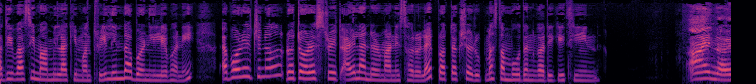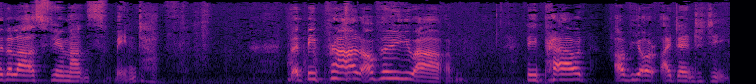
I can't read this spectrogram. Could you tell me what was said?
आदिवासी मामिलाकी मन्त्री लिन्डा बर्नीले भने एबोरिजिनल र टोरेस्ट्रेट आइल्यान्डर मानिसहरूलाई प्रत्यक्ष रूपमा सम्बोधन गरेकी थिइन् I know the last few months have been tough. But be proud of who you are. Be proud of your identity.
